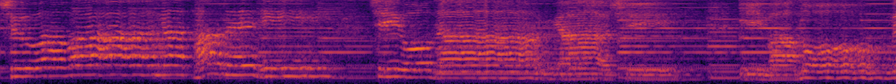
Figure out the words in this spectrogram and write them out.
主は我がために血を流し今も恵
